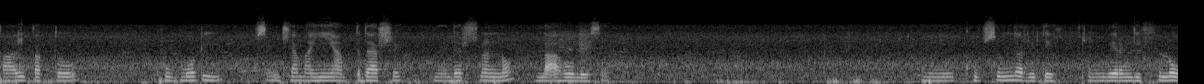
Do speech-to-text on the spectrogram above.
ભાવિ ભક્તો ખૂબ મોટી સંખ્યામાં અહીંયા પધારશે અને દર્શનનો લાહો લેશે. ખૂબ સુંદર રીતે રંગબેરંગી ફૂલો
